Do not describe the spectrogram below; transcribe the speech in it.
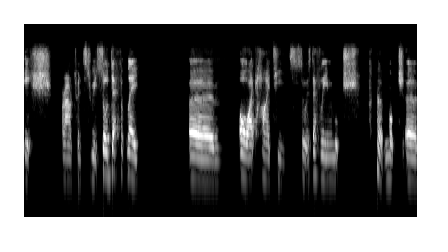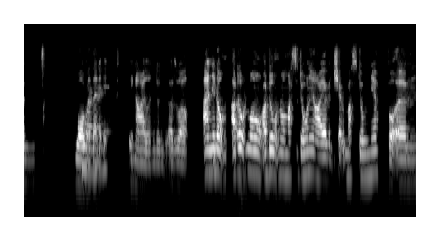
ish, around 20 degrees. So definitely, um, or like high teens. So it's definitely much, much um, warmer, than it Warmer. is in Ireland and, as well. And you know, I don't know, I don't know Macedonia. I haven't checked with Macedonia, but um,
